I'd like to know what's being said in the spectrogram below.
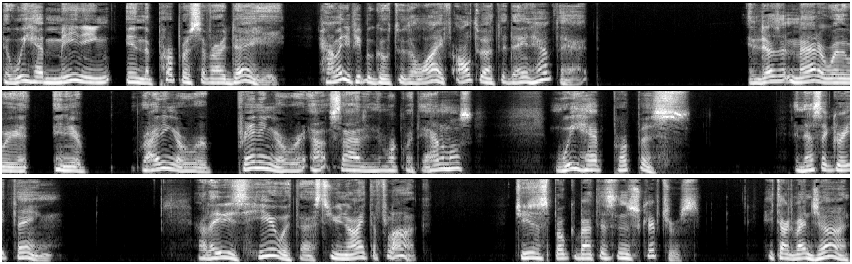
that we have meaning in the purpose of our day. How many people go through their life all throughout the day and have that? And it doesn't matter whether we're in here writing or we're printing or we're outside and work with the animals. We have purpose. And that's a great thing. Our Lady is here with us to unite the flock. Jesus spoke about this in the scriptures. He talked about John,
